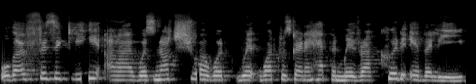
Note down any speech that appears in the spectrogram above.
Although physically I was not sure what, what was going to happen, whether I could ever leave,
